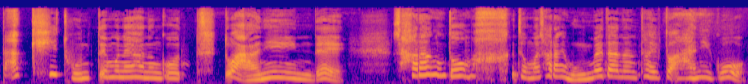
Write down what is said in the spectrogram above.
딱히 돈 때문에 하는 것도 아닌데 사랑도 막 정말 사랑에 목매다는 타입도 아니고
